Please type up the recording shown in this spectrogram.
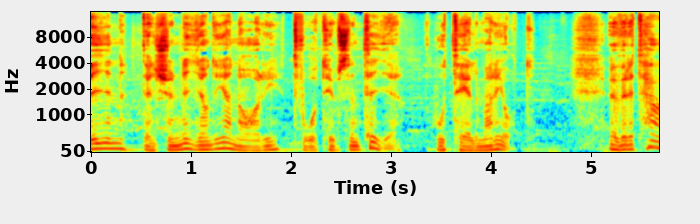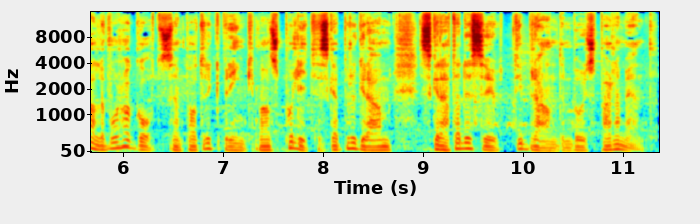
Wien den 29 januari 2010, Hotell Marriott. Över ett halvår har gått sedan Patrik Brinkmans politiska program skrattades ut i Brandenburgs parlament.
